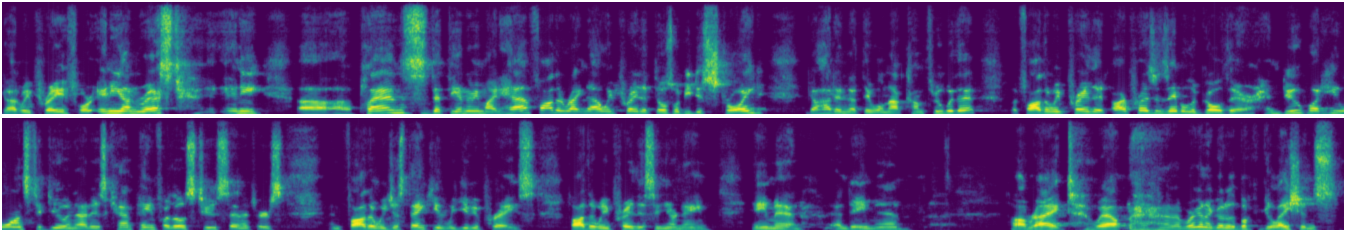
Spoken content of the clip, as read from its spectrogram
God, we pray for any unrest, any uh, plans that the enemy might have. Father, right now we pray that those will be destroyed, God, and that they will not come through with it. But Father, we pray that our president is able to go there and do what he wants to do, and that is campaign for those two senators. And Father, we just thank you and we give you praise. Father, we pray this in your name. Amen and amen. All right. Well, we're going to go to the book of Galatians.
